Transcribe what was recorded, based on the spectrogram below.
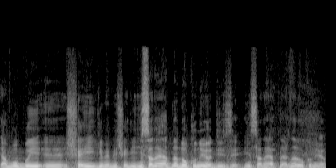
Yani bu bir e, şey gibi bir şey değil. İnsan hayatına dokunuyor dizi. İnsan hayatlarına dokunuyor.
